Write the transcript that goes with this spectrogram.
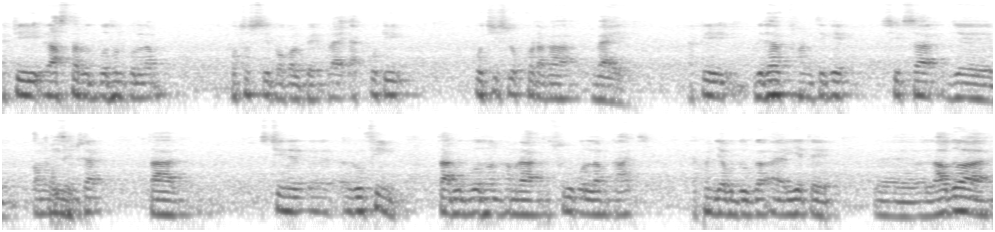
একটি রাস্তার উদ্বোধন করলাম। পথশ্রী প্রকল্পে প্রায় এক কোটি পঁচিশ লক্ষ টাকা ব্যয়ে। একটি বিধায়ক ফান্ড থেকে শীর্ষা যে কমিউনিটি সেন্টার তার স্টিনের রুফিং তার উদ্বোধন আমরা শুরু করলাম কাজ। এখন যাব দুর্গা ইয়েতে আহ, লাউদোয়ায়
